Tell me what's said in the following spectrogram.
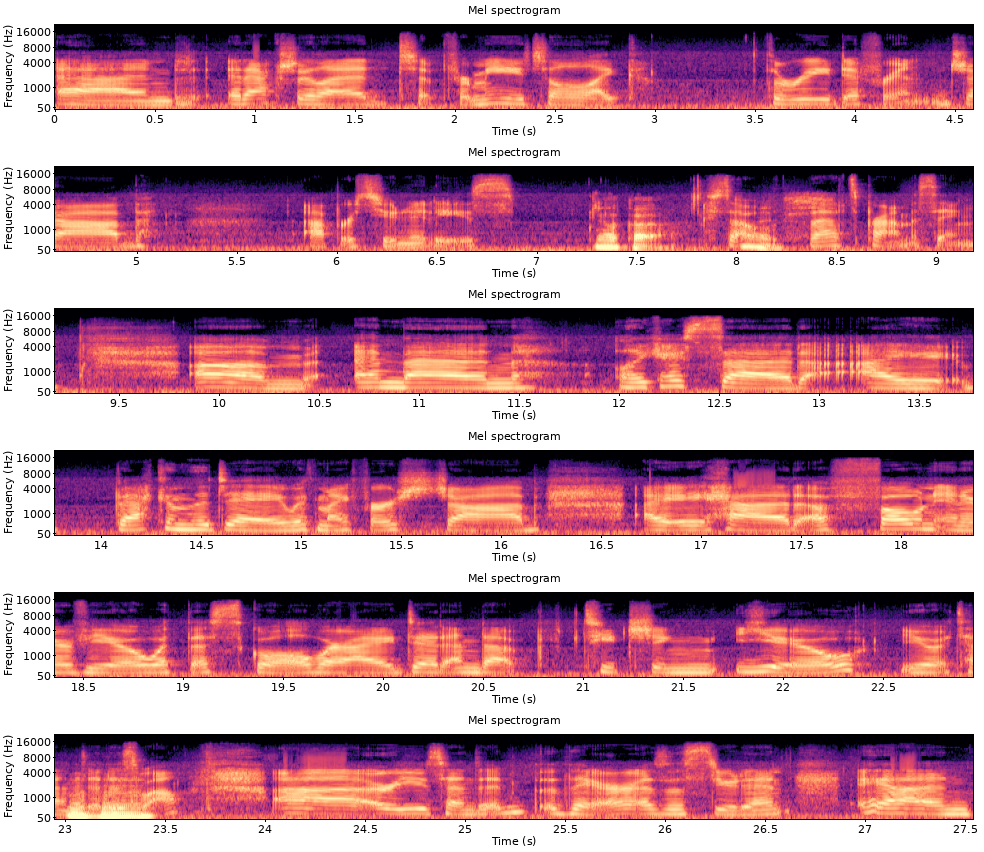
and it actually led to, for me to like three different job opportunities. Okay. So nice. that's promising. Um, and then, like I said, I back in the day with my first job, I had a phone interview with this school where I did end up teaching you. You attended as well, uh, or you attended there as a student. And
